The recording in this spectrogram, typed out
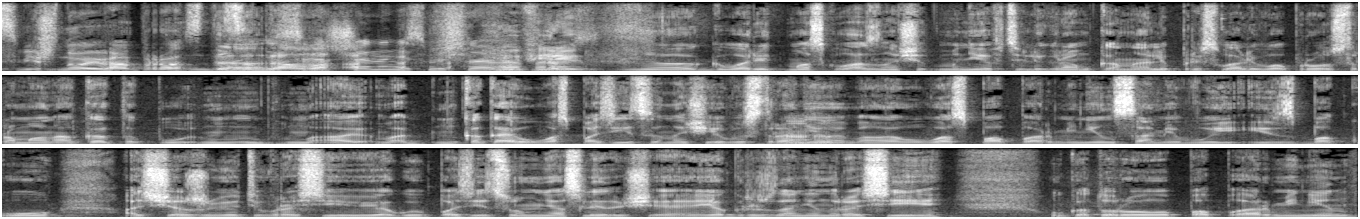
смешной вопрос ты Совершенно не смешной вопрос. В эфире э, говорит Москва, значит, мне в телеграм-канале прислали вопрос, Роман, а как так, а, а, какая у вас позиция, на чьей вы стороне, а, у вас папа армянин, сами вы из Баку, а сейчас живете в России. Я говорю, позиция у меня следующая. Я гражданин России, у которого папа армянин,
